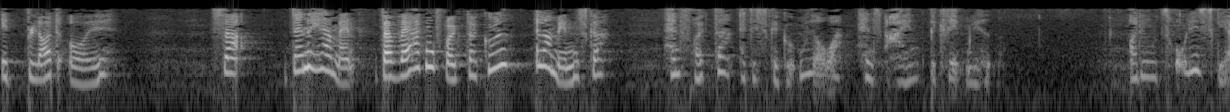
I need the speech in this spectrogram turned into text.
et blåt øje. Så denne her mand, der hverken frygter Gud eller mennesker, han frygter, at det skal gå ud over hans egen bekvemmelighed. Og det utrolige sker,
